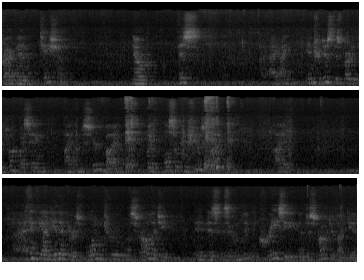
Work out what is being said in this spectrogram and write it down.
fragmentation. Now, this, I, I introduced this part of the talk by saying I, am disturbed by it, but also confused by it. I, I think the idea that there is one true astrology is, is a completely crazy and destructive idea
